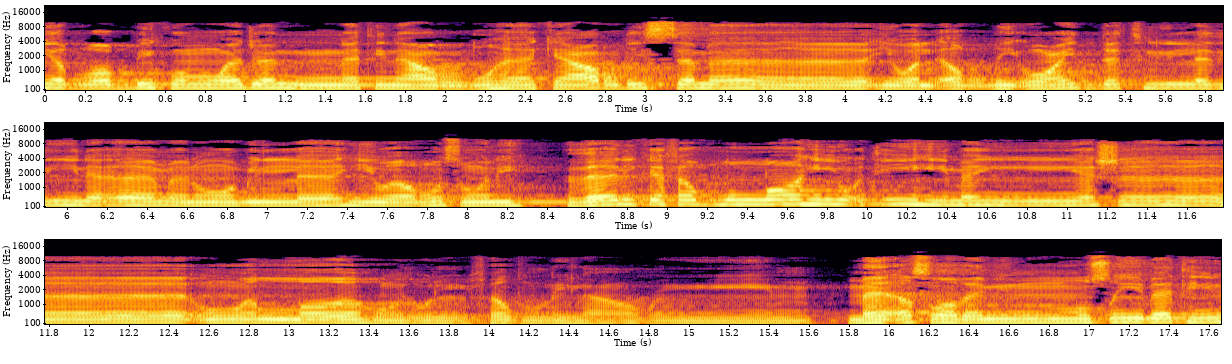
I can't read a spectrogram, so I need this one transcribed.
من ربكم وجنة عرضها كعرض السماء والأرض أعدت للذين آمنوا بالله ورسله. ذلك فضل الله يؤتيه من يشاء الفضل العظيم. ما أصاب من مصيبة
